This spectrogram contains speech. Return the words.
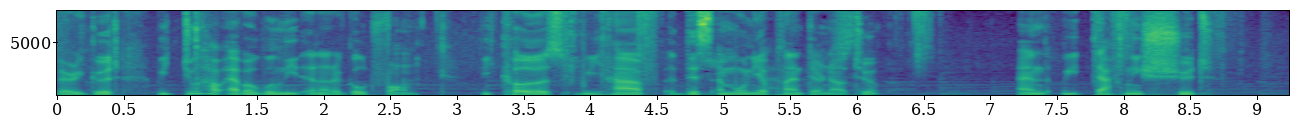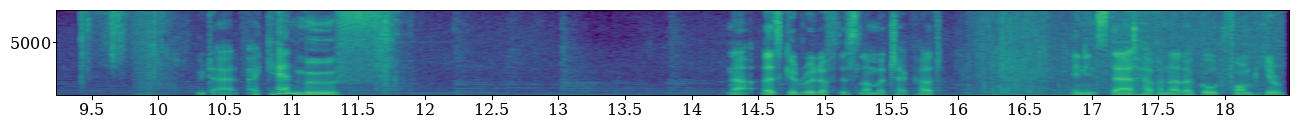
Very good. We do, however, will need another goat farm. Because we have this ammonia plant there now too. And we definitely should do that. I can move. Now, let's get rid of this lumberjack hut. And instead have another goat farm here.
